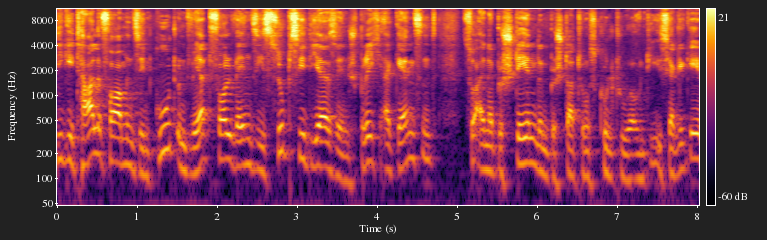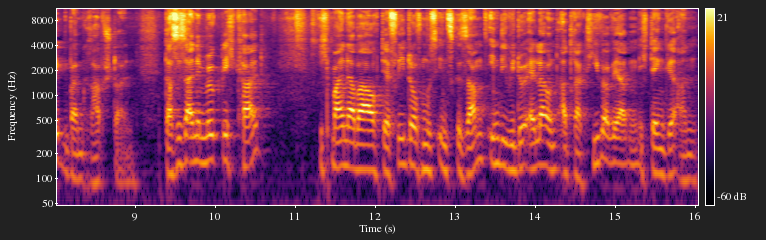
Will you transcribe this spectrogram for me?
Digitale Formen sind gut und wertvoll, wenn sie subsidiär sind, sprich ergänzend zu einer bestehenden Bestattungskultur. Und die ist ja gegeben beim Grabstein. Das ist eine Möglichkeit. Ich meine aber auch, der Friedhof muss insgesamt individueller und attraktiver werden. Ich denke an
